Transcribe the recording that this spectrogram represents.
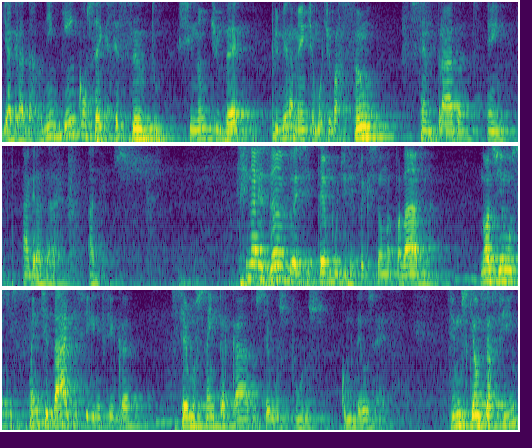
e agradá-lo. Ninguém consegue ser santo se não tiver, primeiramente, a motivação centrada em agradar a Deus. Finalizando esse tempo de reflexão na palavra, nós vimos que santidade significa sermos sem pecado, sermos puros como Deus é. Vimos que é um desafio,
